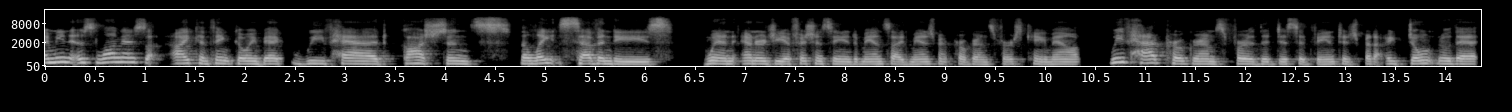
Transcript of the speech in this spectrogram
I mean, as long as I can think going back, we've had, gosh, since the late 70s, when energy efficiency and demand side management programs first came out, we've had programs for the disadvantaged, but I don't know that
